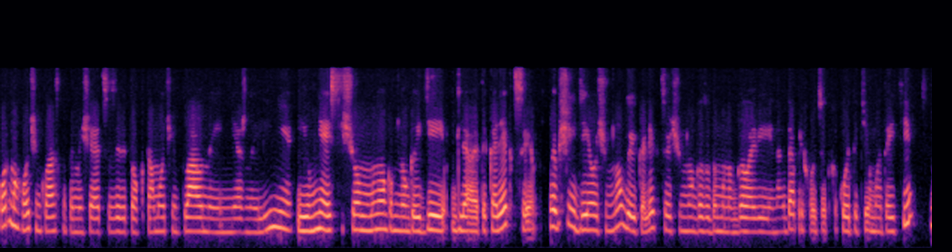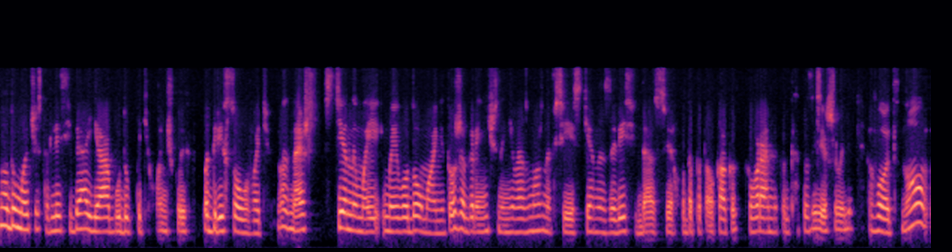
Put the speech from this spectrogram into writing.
формах очень классно помещается завиток. Там очень плавные нежные линии. И у меня есть еще много-много идей для этой коллекции. Вообще идей очень много, и коллекции очень много задумано в голове. Иногда приходится от какой-то темы отойти. Но думаю, чисто для себя я буду потихонечку их подрисовывать. Ну, знаешь, стены мои, моего дома, они тоже ограничены. Невозможно все стены завесить, да, сверху до потолка, как коврами когда-то завешивали. Вот. Но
